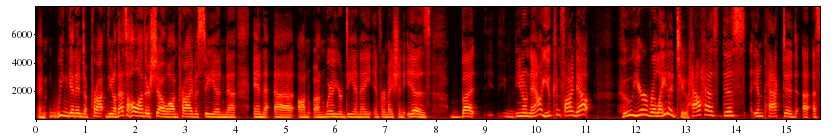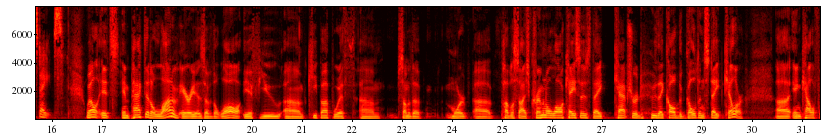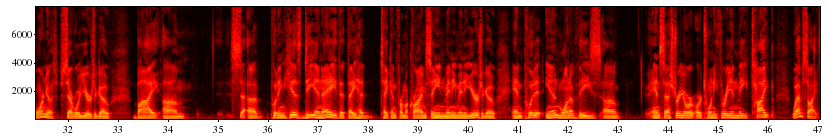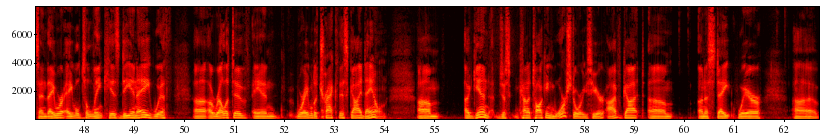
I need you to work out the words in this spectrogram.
and we can get into pri- you know that's a whole other show on privacy and uh, and uh, on on where your DNA information is. But you know now you can find out who you're related to. How has this impacted uh, estates? Well, it's impacted a lot of areas of the law if you um, keep up with um, some of the more uh, publicized criminal law cases. They captured who they called the Golden State Killer uh, in California several years ago by um, uh, putting his DNA that they had taken from a crime scene many, many years ago and put it in one of these uh, Ancestry or, or 23andMe type websites. And they were able to link his DNA with uh, a relative and were able to track this guy down. Um, again, just kind of talking war stories here. I've got um, an estate where uh,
